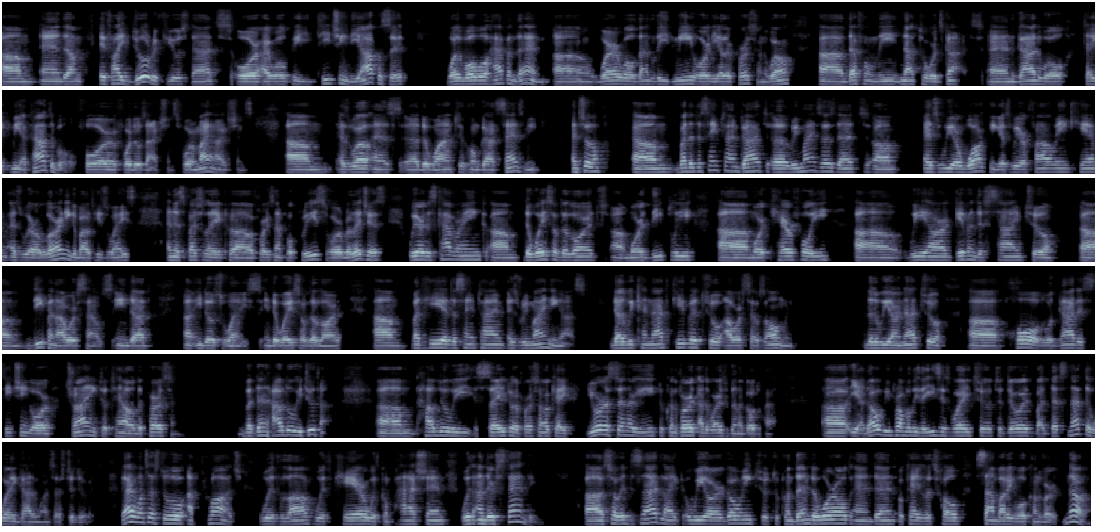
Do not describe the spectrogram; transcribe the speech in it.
Um, and um, if i do refuse that or i will be teaching the opposite what, what will happen then? Uh, where will that lead me or the other person? Well uh, definitely not towards God, and God will take me accountable for for those actions, for my actions, um, as well as uh, the one to whom God sends me. And so, um, but at the same time, God uh, reminds us that um, as we are walking, as we are following Him, as we are learning about His ways, and especially, like, uh, for example, priests or religious, we are discovering um, the ways of the Lord uh, more deeply, uh, more carefully uh, we are given this time to um, deepen ourselves in that uh, in those ways, in the ways of the Lord. Um, but he at the same time is reminding us that we cannot keep it to ourselves only, that we are not to uh, hold what God is teaching or trying to tell the person. But then, how do we do that? Um, how do we say to a person, okay, you're a sinner, you need to convert, otherwise, you're going to go to hell? Uh, yeah, that would be probably the easiest way to to do it, but that's not the way God wants us to do it. God wants us to approach with love, with care, with compassion, with understanding. Uh, so it's not like we are going to to condemn the world and then okay, let's hope somebody will convert. No,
